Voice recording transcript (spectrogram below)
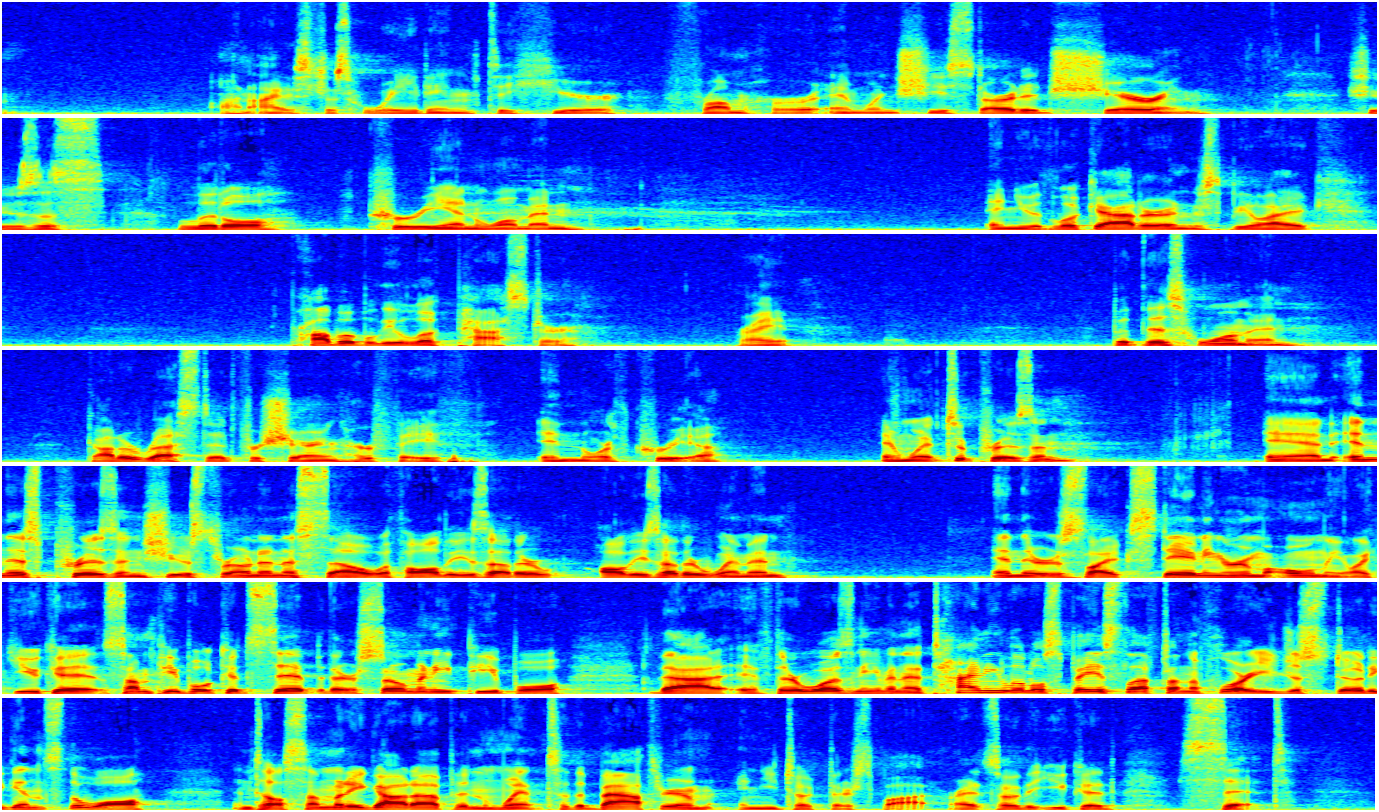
on ice just waiting to hear from her and when she started sharing she was this little korean woman and you'd look at her and just be like probably look past her, right? But this woman got arrested for sharing her faith in North Korea and went to prison. And in this prison, she was thrown in a cell with all these other all these other women. And there's like standing room only. Like you could some people could sit, but there are so many people that if there wasn't even a tiny little space left on the floor, you just stood against the wall until somebody got up and went to the bathroom and you took their spot, right? So that you could sit.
